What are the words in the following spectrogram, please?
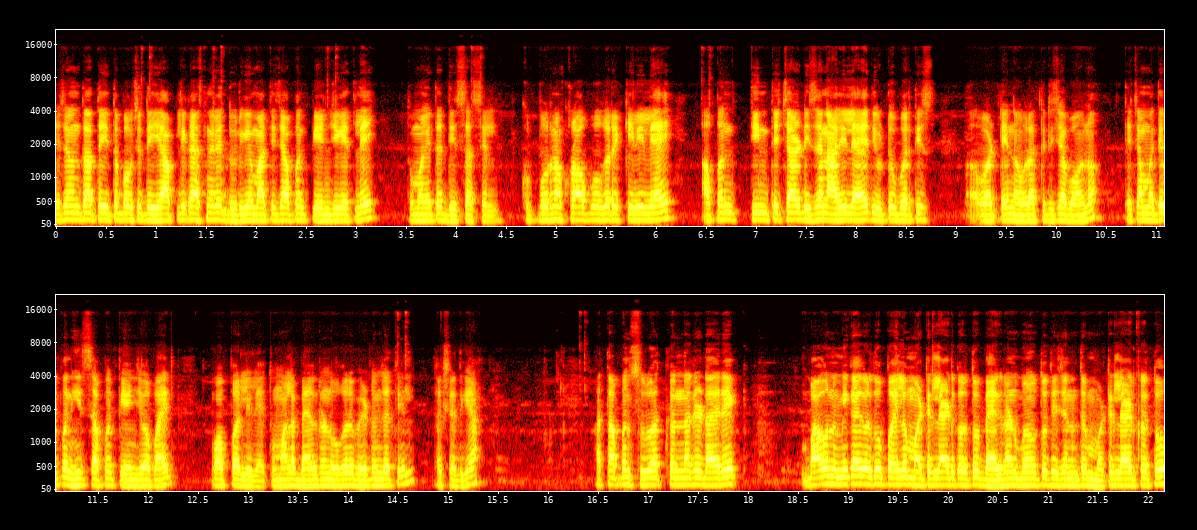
त्याच्यानंतर आता इथं बघू शकता ही आपली काय असणार आहे दुर्गे मातेचे आपण पी एन जी घेतले तुम्हाला इथं दिसत असेल. खूप पूर्ण क्रॉप वगैरे केलेली आहे. आपण तीन ते चार डिझाईन आलेले आहेत यूट्यूबवरतीच वाटते नवरात्रीच्या भावनं. त्याच्यामध्ये पण हीच आपण पी एन जी फाईल वापरलेली आहे. तुम्हाला बॅकग्राऊंड वगैरे भेटून जातील. लक्षात घ्या. आता आपण सुरुवात करणार आहे डायरेक्ट बावन मी काय करतो पहिलं मटेरियल ॲड करतो बॅकग्राऊंड बनवतो त्याच्यानंतर मटेरियल ॲड करतो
